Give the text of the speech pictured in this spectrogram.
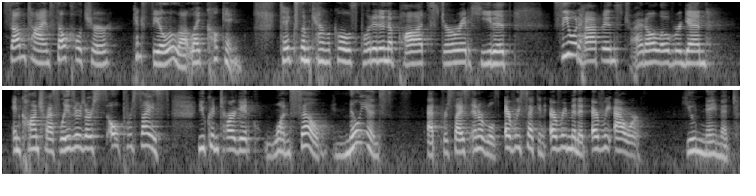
Sometimes cell culture can feel a lot like cooking. Take some chemicals, put it in a pot, stir it, heat it, see what happens, try it all over again. In contrast, lasers are so precise. You can target one cell in millions at precise intervals, every second, every minute, every hour, you name it.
